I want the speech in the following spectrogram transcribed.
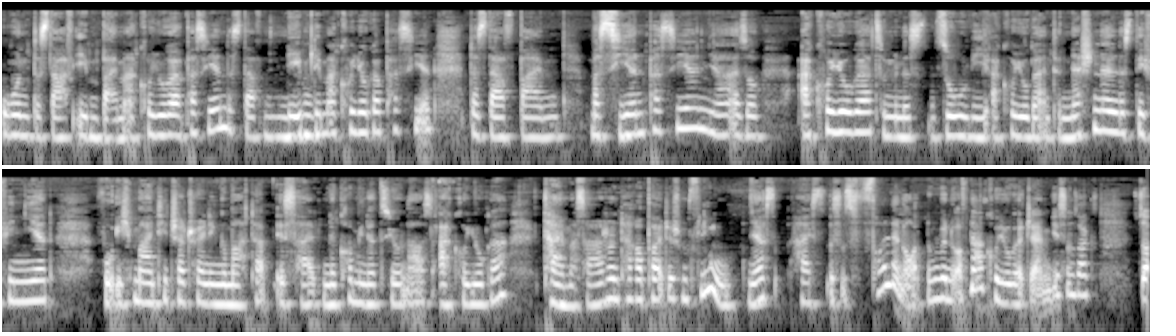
Und das darf eben beim Acro-Yoga passieren, das darf neben dem Acro-Yoga passieren, das darf beim Massieren passieren, ja, also Acro-Yoga, zumindest so wie Acro-Yoga International das definiert, wo ich mein Teacher Training gemacht habe, ist halt eine Kombination aus Acro-Yoga, Thai-Massage und therapeutischem Fliegen. Ja, das heißt, es ist voll in Ordnung, wenn du auf eine Acro-Yoga-Jam gehst und sagst, so,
